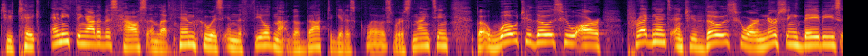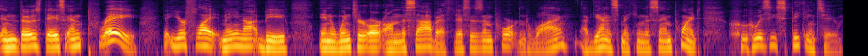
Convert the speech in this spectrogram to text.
to take anything out of his house and let him who is in the field not go back to get his clothes. Verse 19. But woe to those who are pregnant and to those who are nursing babies in those days, and pray that your flight may not be in winter or on the Sabbath. This is important. Why? Again, it's making the same point. Who, who is he speaking to?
